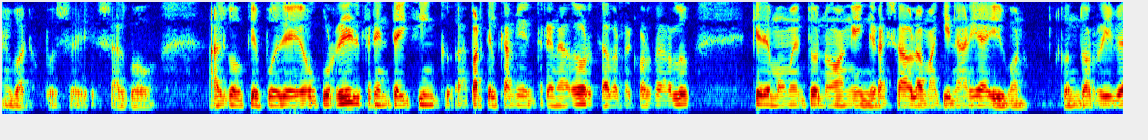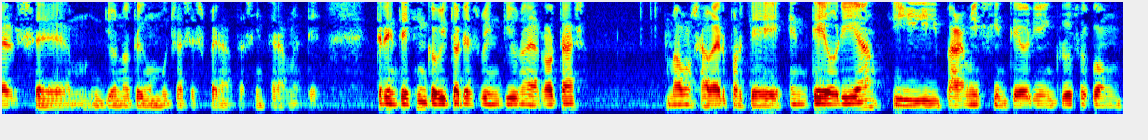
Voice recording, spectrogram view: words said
y bueno, pues es algo, algo que puede ocurrir, 35, aparte el cambio de entrenador, cabe recordarlo, que de momento no han engrasado la maquinaria y bueno, con dos Rivers eh, yo no tengo muchas esperanzas, sinceramente. 35 victorias, 21 derrotas. Vamos a ver, porque en teoría, y para mí sin teoría incluso con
